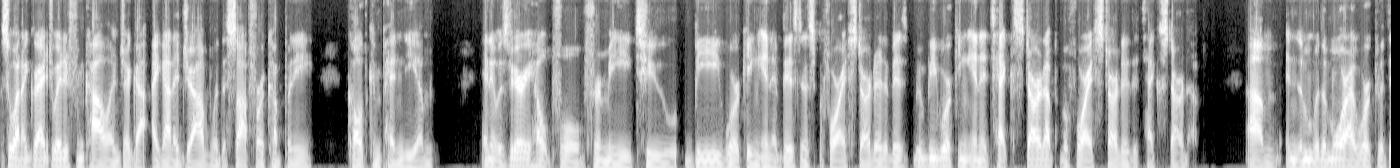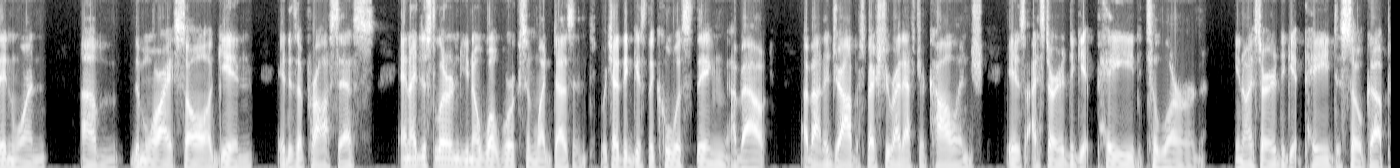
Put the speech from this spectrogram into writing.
So when I graduated from college, I got I got a job with a software company called Compendium, and it was very helpful for me to be working in a business before I started a business, be working in a tech startup before I started a tech startup. Um, and the, the, more I worked within one, um, the more I saw again it is a process, and I just learned you know what works and what doesn't, which I think is the coolest thing about about a job, especially right after college. Is I started to get paid to learn. You know, I started to get paid to soak up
